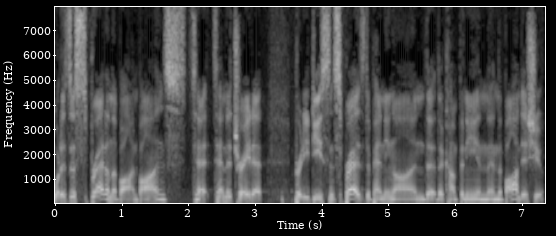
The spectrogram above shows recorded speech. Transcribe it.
What is the spread on the bond? Bonds t- tend to trade at pretty decent spreads depending on the, the company and, and the bond issue.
